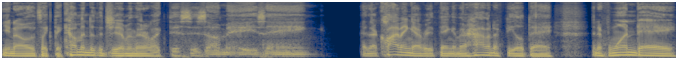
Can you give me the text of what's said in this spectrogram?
You know, it's like they come into the gym and they're like, this is amazing. And they're climbing everything and they're having a field day. And if one day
